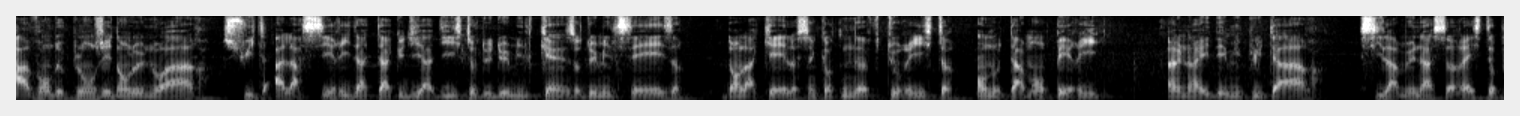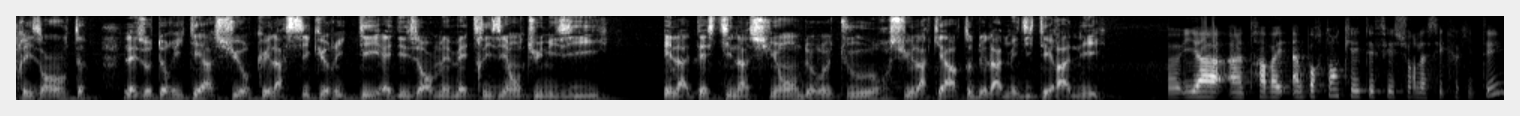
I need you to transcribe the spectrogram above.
avant de plonger dans le noir suite à la série d'attaques djihadistes de 2015-2016 dans laquelle 59 touristes ont notamment péri. Un an et demi plus tard, si la menace reste présente, les autorités assurent que la sécurité est désormais maîtrisée en Tunisie et la destination de retour sur la carte de la Méditerranée. Euh, il y a un travail important qui a été fait sur la sécurité.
